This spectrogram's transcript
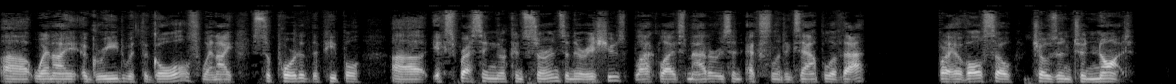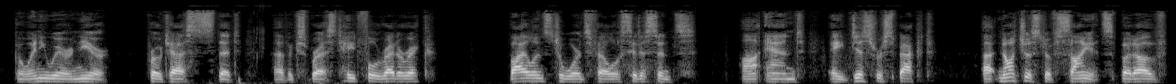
uh, when I agreed with the goals, when I supported the people uh, expressing their concerns and their issues. Black Lives Matter is an excellent example of that. But I have also chosen to not go anywhere near protests that have expressed hateful rhetoric, violence towards fellow citizens, uh, and a disrespect uh, not just of science, but of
